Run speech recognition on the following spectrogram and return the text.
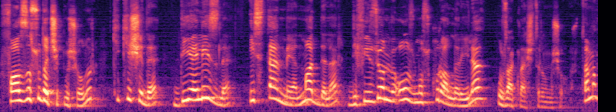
fazla su da çıkmış olur ki kişide diyalizle istenmeyen maddeler difüzyon ve ozmoz kurallarıyla uzaklaştırılmış olur. Tamam?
